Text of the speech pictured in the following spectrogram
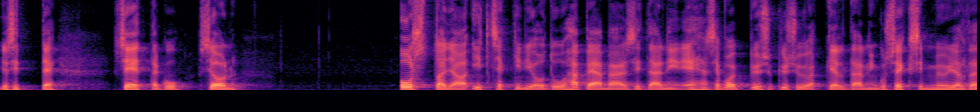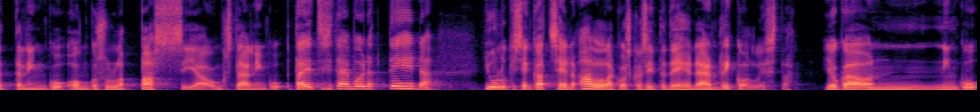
Ja sitten se, että kun se on – ostaja itsekin joutuu häpeämään sitä, niin eihän se voi pysy, kysyä keltään niin kuin seksin myyjältä, että niin kuin, onko sulla passia, onko tämä niin kuin, tai että sitä ei voida tehdä julkisen katseen alla, koska siitä tehdään rikollista, joka on niin kuin,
